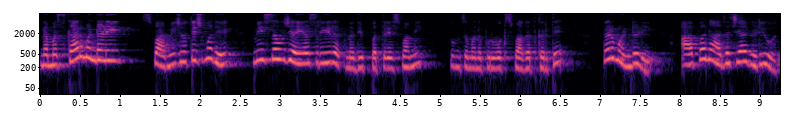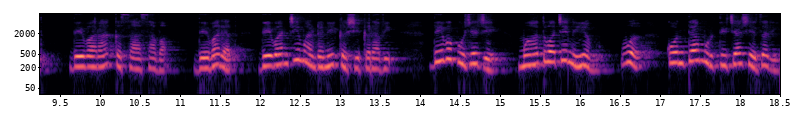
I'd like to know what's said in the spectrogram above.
नमस्कार मंडळी. स्वामी ज्योतिषमध्ये मी सौ जयश्री रत्नदीप पत्रे स्वामी तुमचं मनपूर्वक स्वागत करते. तर मंडळी आपण आजच्या व्हिडिओत देवारा कसा असावा? देवाऱ्यात देवांची मांडणी कशी करावी? देवपूजेचे महत्त्वाचे नियम व कोणत्या मूर्तीच्या शेजारी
